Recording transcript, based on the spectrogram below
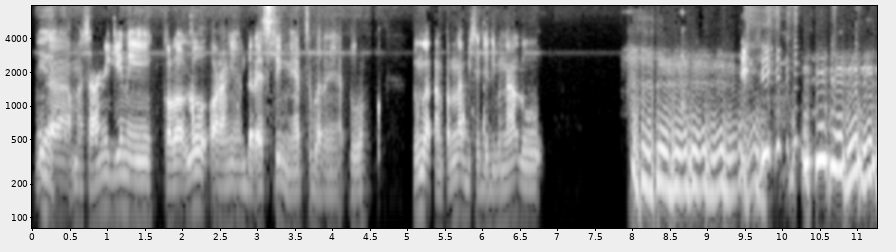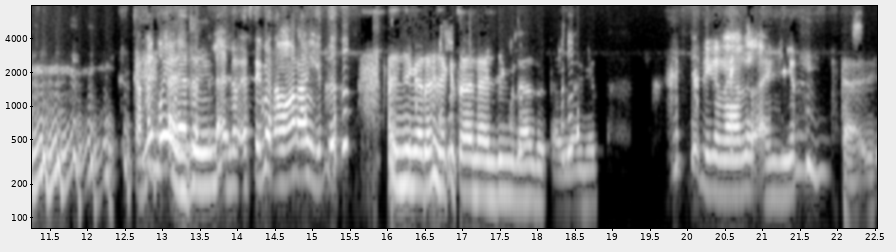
Enggak, masalahnya gini, kalau lu orang yang underestimate sebenarnya tuh, lu nggak akan pernah bisa jadi benalu. Karena gue yang under, underestimate sama orang gitu. anjing arahnya ke sana anjing benar lu tahu banget. Jadi benalu anjir. Tai.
